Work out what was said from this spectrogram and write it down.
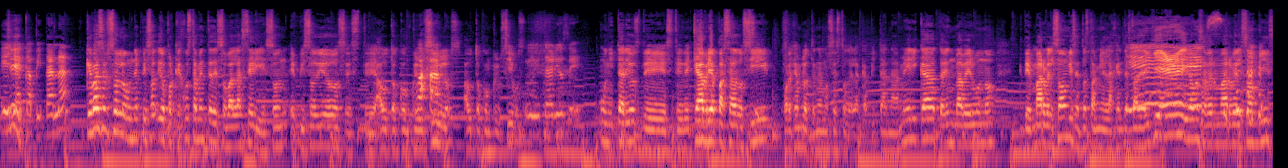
ella Sí. capitana, Que va a ser solo un episodio, porque justamente de eso va la serie. Son episodios este, autoconclusivos. Autoconclusivos. Unitarios de. Unitarios de este. de qué habría pasado si. Por ejemplo, tenemos esto de la Capitana América. También va a haber uno de Marvel Zombies. Entonces también la gente está de Yes. ¡Yay! Vamos a ver Marvel Zombies.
